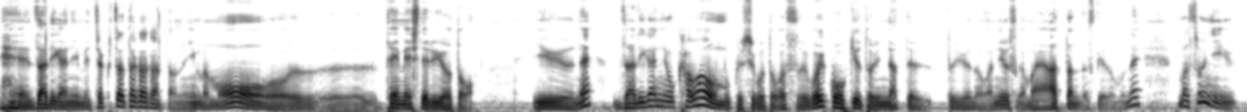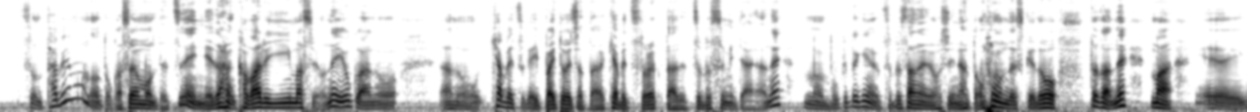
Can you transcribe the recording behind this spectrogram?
え、ザリガニめちゃくちゃ高かったのに、今もう、低迷してるよと。いうねザリガニの皮を剥く仕事がすごい高級取りになってるというのがニュースが前あったんですけどもね。まあそういうふうにその食べ物とかそういうもんって常に値段変わりますよね。よくあのあのキャベツがいっぱい取れちゃったらキャベツトラクターで潰すみたいなね、まあ、僕的には潰さないでほしいなと思うんですけど。ただねまあ、え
